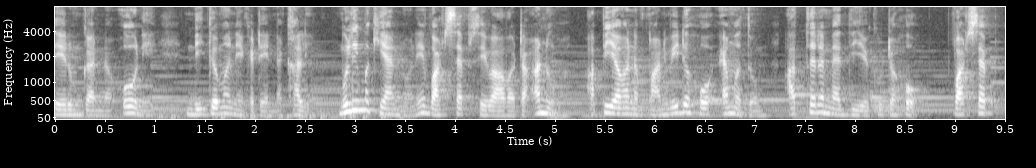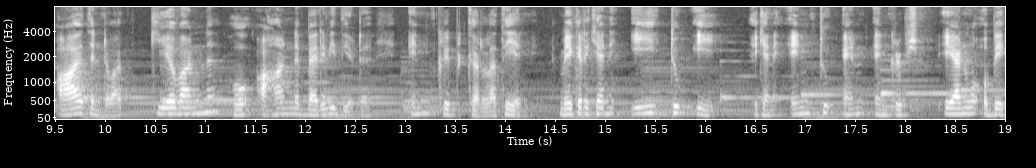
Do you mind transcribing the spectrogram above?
තේරුම් ගන්න ඕනේ නිගමනයකට එන්න කලින්. මුලින්ම කියන්න ඕනේ වටසැප් සේවාවට අනුව අපි යවන පණවිඩ හෝ ඇමතුම් අත්තර මැදියකුට හෝ වටසැප් ආයතනටවත් කියවන්න හෝ අහන්න බැරිවිදියට එන්ක්‍රිප් කරලා තියෙන්නේ. මේකට කියන E2E එකන end-to-end encryption. ඒ අනුව ඔබේ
